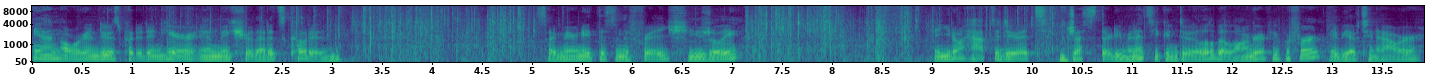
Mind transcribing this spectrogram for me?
And all we're going to do is put it in here and make sure that it's coated. So I marinate this in the fridge usually. And you don't have to do it just 30 minutes. You can do it a little bit longer if you prefer, maybe up to an hour.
